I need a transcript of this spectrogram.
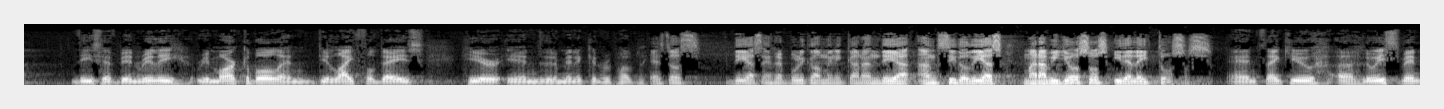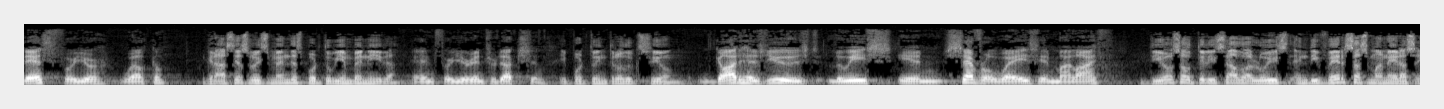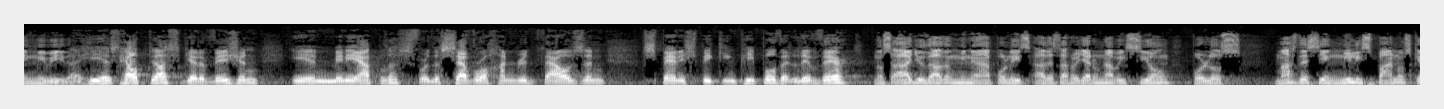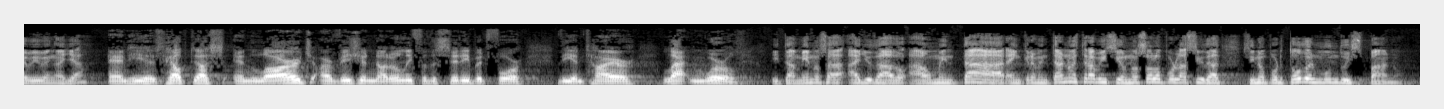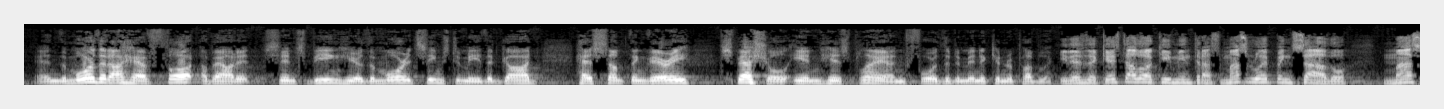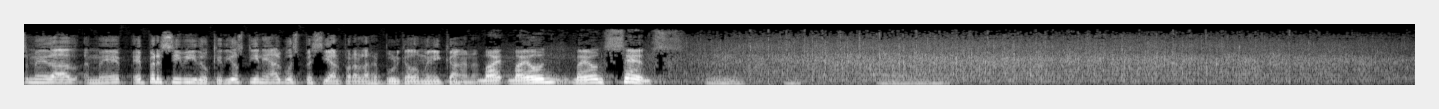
These have been really remarkable and delightful days here in the Dominican Republic. Estos días en República Dominicana han, día- han sido días maravillosos y deleitosos. And thank you, uh, Luis Mendez, for your welcome Gracias Luis Méndez por tu bienvenida and for your introduction. y por tu introducción. God has used Luis in several ways in my life. Dios ha utilizado a Luis en diversas maneras en mi Uh, vida. he has helped us get a vision in Minneapolis for the several hundred thousand Spanish speaking people that live there. Nos ha ayudado en Minneapolis a desarrollar una visión por los más de 100.000 hispanos que viven allá. And he has helped us enlarge our vision not only for the city but for the entire Latin world. Y también nos ha ayudado a aumentar, a incrementar nuestra visión, no solo por la ciudad, sino por todo el mundo hispano. And the more that I have thought about it since being here, the more it seems to me that God has something very special in his plan for the Dominican Republic. Y desde que he estado aquí, mientras más lo he pensado, más me he, dado- me he- he percibido que Dios tiene algo especial para la República Dominicana. My, my, own, my own sense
